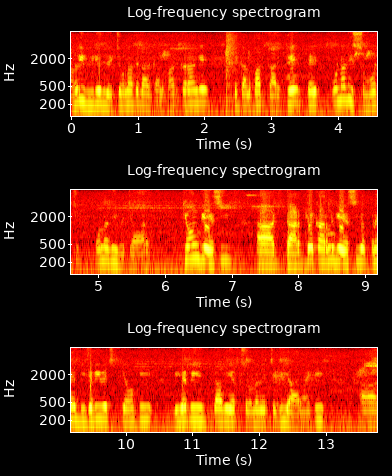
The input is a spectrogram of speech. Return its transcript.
ਅਗਲੀ ਵੀਡੀਓ ਦੇ ਵਿੱਚ ਉਹਨਾਂ ਦੇ ਨਾਲ ਗੱਲਬਾਤ ਕਰਾਂਗੇ ਤੇ ਗੱਲਬਾਤ ਕਰਕੇ ਤੇ ਉਹਨਾਂ ਦੀ ਸੋਚ, ਉਹਨਾਂ ਦੀ ਵਿਚਾਰ ਕਿਉਂ ਗਏ ਸੀ ਡਰ ਦੇ ਕਾਰਨ ਗਏ ਸੀ ਆਪਣੇ ਬੀਜੇਪੀ ਵਿੱਚ, ਕਿਉਂਕਿ ਬੀਜੇਪੀ ਦਾ ਵੀ ਇੱਕ ਸੁਣਨ ਵਿੱਚ ਹੀ ਆ ਰਿਹਾ ਕਿ, ਅਹ,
